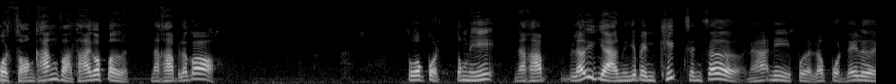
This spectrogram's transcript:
กด 2 ครั้งฝาท้ายก็เปิดนะครับ แล้วก็ ตัวกดตรงนี้ นะครับแล้วอีกอย่างหนึ่งจะเป็นคลิกเซนเซอร์นะฮะนี่เปิดแล้วกดได้เลย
